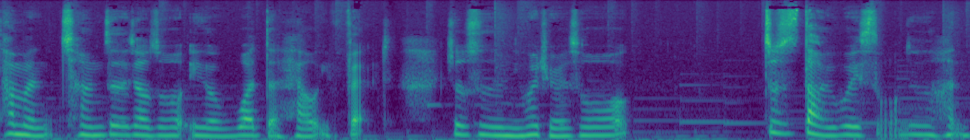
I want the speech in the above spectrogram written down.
他们称这个叫做一个 “what the hell effect”，就是你会觉得说，就是到底为什么，就是很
